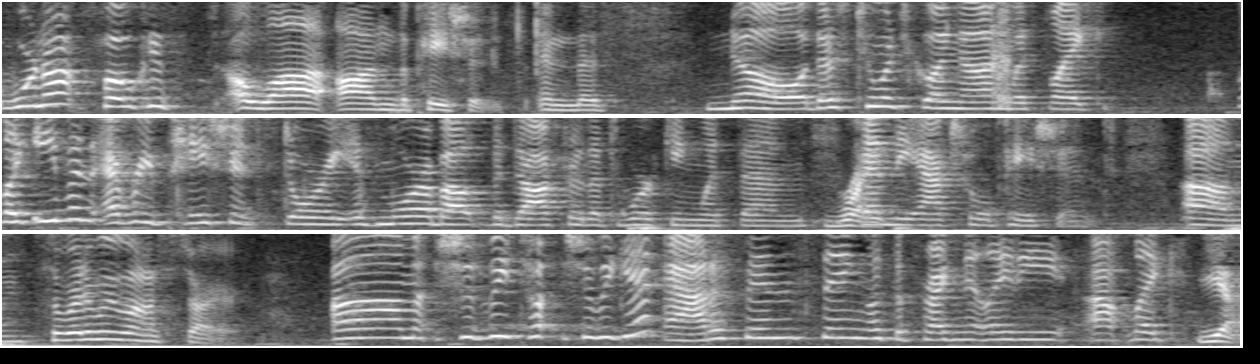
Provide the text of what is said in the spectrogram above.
we're not focused a lot on the patients in this. No, there's too much going on with like like even every patient story is more about the doctor that's working with them Right. than the actual patient. Um, So where do we want to start? um, should we t- should we get Addison's thing with the pregnant lady? Uh, like, Yeah.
